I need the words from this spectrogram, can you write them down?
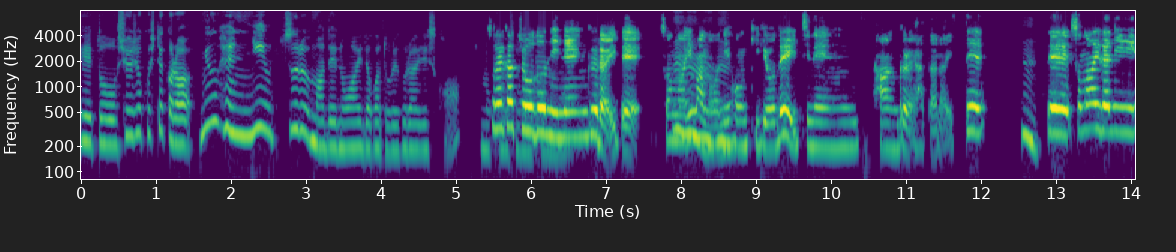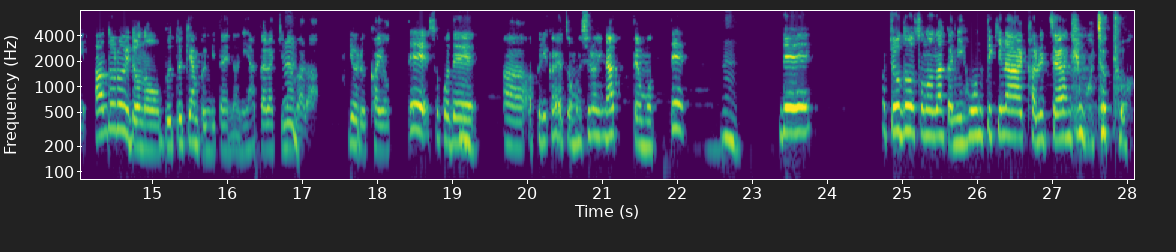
えっ、と、就職してから、ミュンヘンに移るまでの間がどれぐらいですか？のそれがちょうど2にいたのは。年ぐらいで、そうんうんうんうんの今の日本企業で1年半ぐらい働いて、うん。で、その間に Android のブートキャンプみたいのに働きながら夜通って、そこで、あアプリ開発面白いなって思って、うん。で、ちょうどそのなんか日本的なカルチャーにもちょっと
